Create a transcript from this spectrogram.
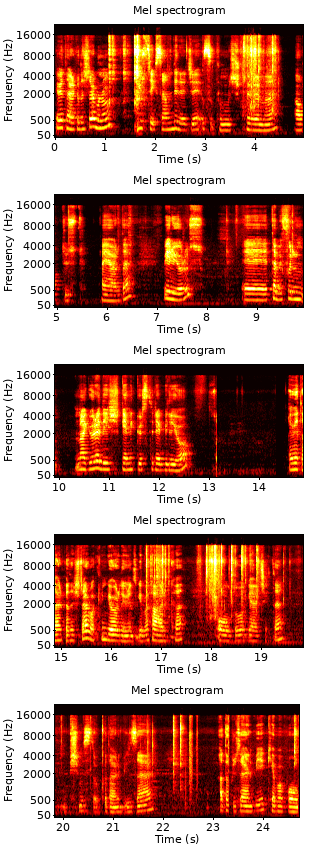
Evet arkadaşlar bunu 180 derece ısıtılmış fırına alt üst ayarda veriyoruz. Ee, Tabi fırına göre değişkenlik gösterebiliyor. Evet arkadaşlar bakın gördüğünüz gibi harika oldu gerçekten. Pişmesi de o kadar güzel. Ada güzel bir kebap oldu.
